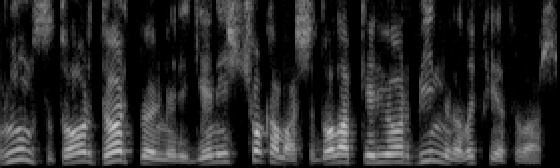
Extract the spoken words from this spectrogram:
Room Store 4 bölmeli geniş çok amaçlı dolap geliyor 1000 liralık fiyatı var.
